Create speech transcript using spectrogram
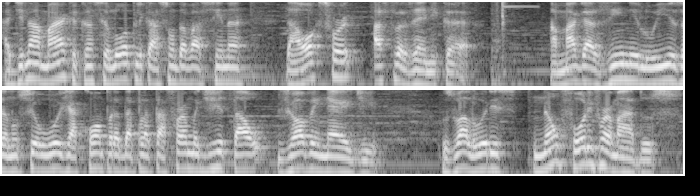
a Dinamarca cancelou a aplicação da vacina da Oxford AstraZeneca. A Magazine Luiza anunciou hoje a compra da plataforma digital Jovem Nerd os valores não foram informados.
